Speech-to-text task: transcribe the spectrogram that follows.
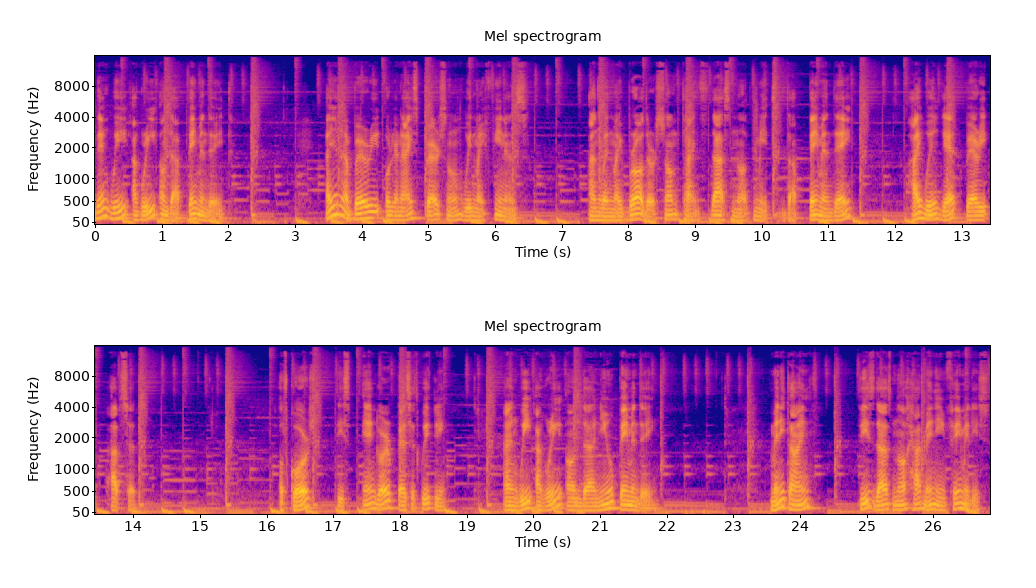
Then we agree on the payment date. I am a very organized person with my finance, and when my brother sometimes does not meet the payment date, I will get very upset. Of course, this anger passes quickly, and we agree on the new payment day. Many times, this does not happen in families,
